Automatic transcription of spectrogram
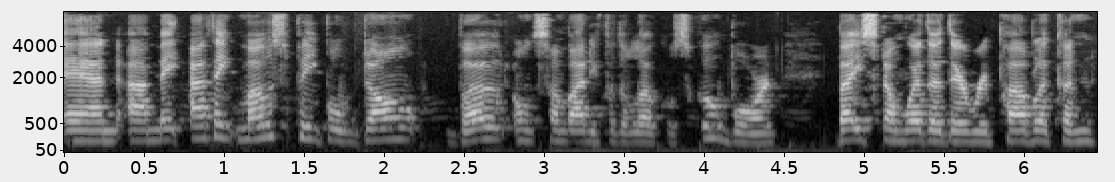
And I mean, I think most people don't vote on somebody for the local school board based on whether they're Republican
